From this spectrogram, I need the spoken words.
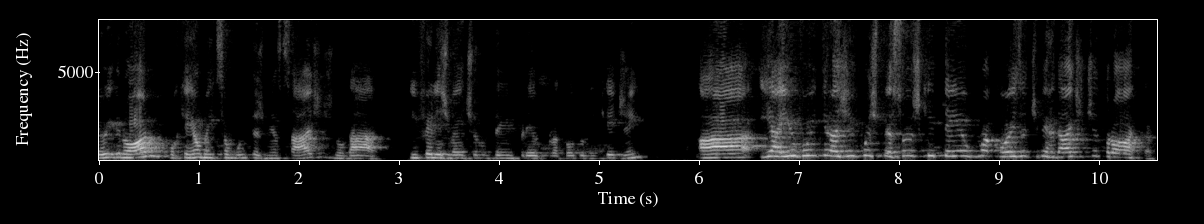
eu ignoro, porque realmente são muitas mensagens, não dá, infelizmente, eu não tenho emprego para todo o LinkedIn. Ah, e aí eu vou interagir com as pessoas que têm alguma coisa de verdade de troca.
